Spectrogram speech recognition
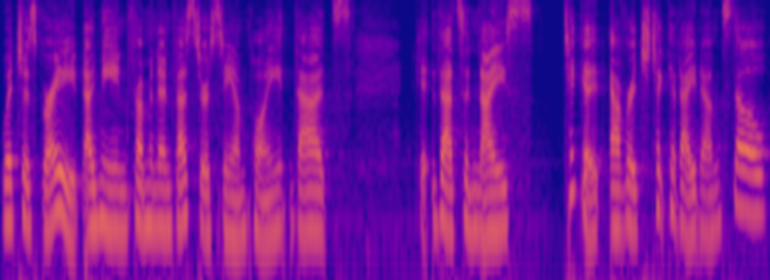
which is great i mean from an investor standpoint that's that's a nice ticket average ticket item so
